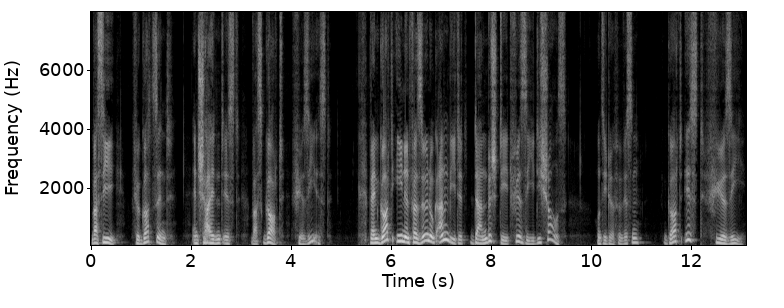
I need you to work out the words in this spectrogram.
was sie für Gott sind. Entscheidend ist, was Gott für sie ist. Wenn Gott ihnen Versöhnung anbietet, dann besteht für sie die Chance. Und sie dürfen wissen, Gott ist für sie.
